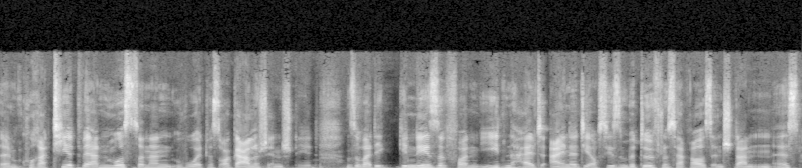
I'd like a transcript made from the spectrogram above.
ähm, kuratiert werden muss, sondern wo etwas organisch entsteht. Und so war die Genese von Eden halt eine, die aus diesem Bedürfnis heraus entstanden ist.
